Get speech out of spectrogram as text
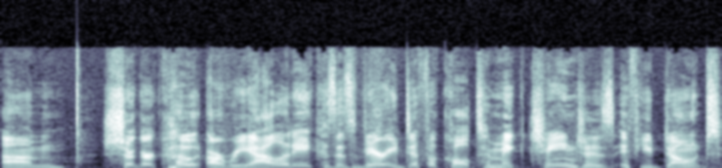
um, sugarcoat our reality because it's very difficult to make changes if you don't.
